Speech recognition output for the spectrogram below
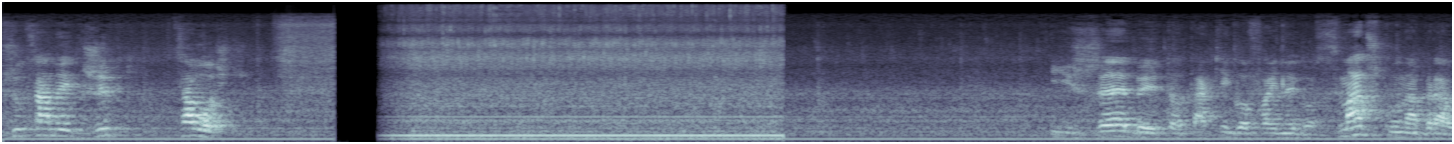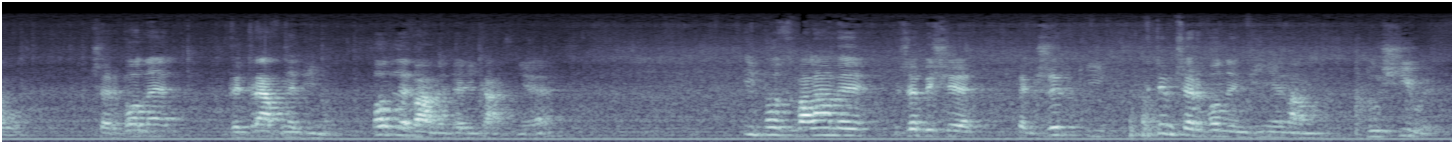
Wrzucamy grzybki w całości. I żeby to takiego fajnego smaczku nabrało, czerwone, wytrawne wino. Podlewamy delikatnie i pozwalamy, żeby się te grzybki w tym czerwonym winie nam dusiły.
